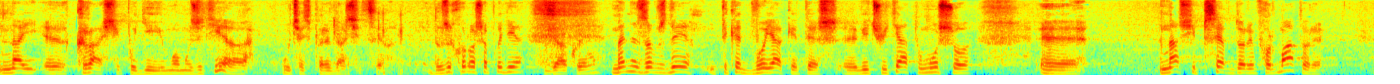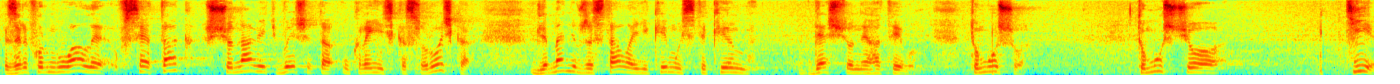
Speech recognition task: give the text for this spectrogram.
найкращі події в моєму житті, а участь в передачі це дуже хороша подія. Дякуємо. У мене завжди таке двояке теж е, відчуття, тому що е, наші псевдореформатори зреформували все так, що навіть вишита українська сорочка для мене вже стала якимось таким дещо негативом. Тому що, тому що ті,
